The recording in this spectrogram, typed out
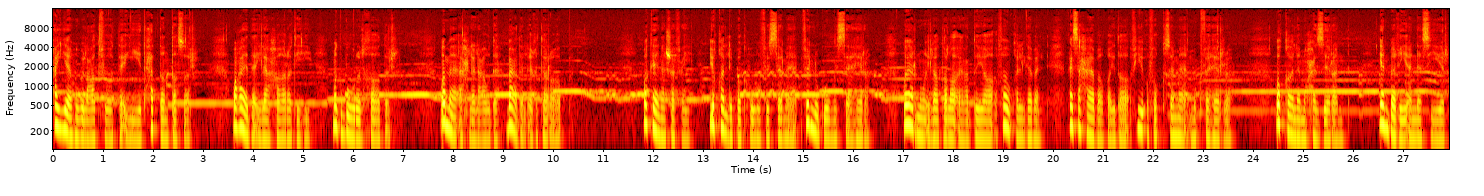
حياه بالعطف والتأييد حتى انتصر وعاد إلى حارته مجبور الخاطر وما أحلى العودة بعد الاغتراب. وكان شفعي يقلب وجهه في السماء في النجوم الساهرة ويرنو إلى طلائع الضياء فوق الجبل كسحابة بيضاء في أفق سماء مكفهرة. وقال محذرا ينبغي أن نسير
